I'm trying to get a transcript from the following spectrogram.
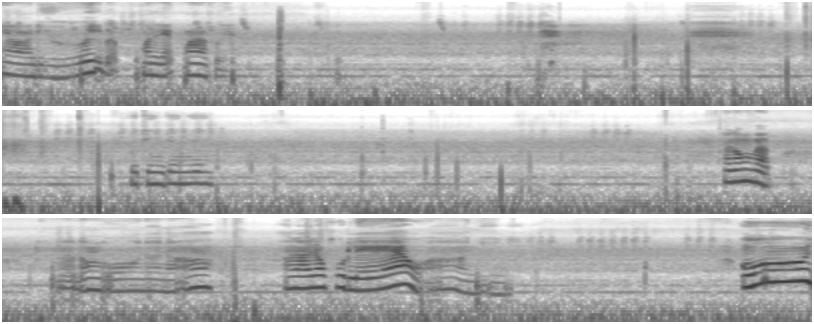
อย่าดิเฮ้ยแบบมันแหลกมากเลย จริงจริงจริงเราต้องแบบ เราต้องโอ้เดี๋ยนะ อะไรเราขุดแล้วอ่านี่นี่โอ้ย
